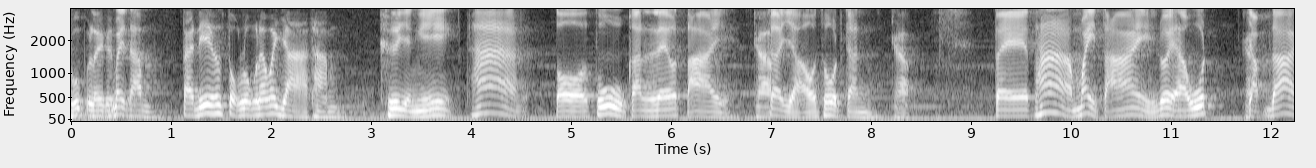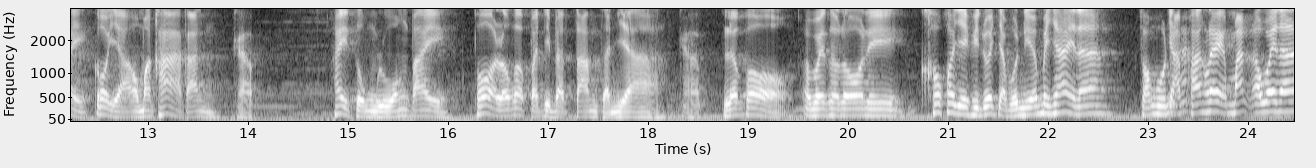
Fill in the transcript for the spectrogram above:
ทุบอะไรกัน ไม่ทำแต่นี่เขาตกลงแล้วว่าอย่าทำคืออย่างนี้ถ้าต่อสู้กันแล้วตายครับ ก็อย่าเอาโทษกันครับ แต่ถ้าไม่ตายด้วยอาวุธครับจับได้ก็อย่าเอามาฆ่ากันครับ ให้ส่งหลวงไปพ่อเราก็ปฏิบัติตามสัญญาครับ แล้วก็อเวทโรนี่เขาเข้าใจผิดว่าจับคนเดียวไม่ใช่นะสองคนจับนะครั้งแรกมัดเอาไว้นะ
